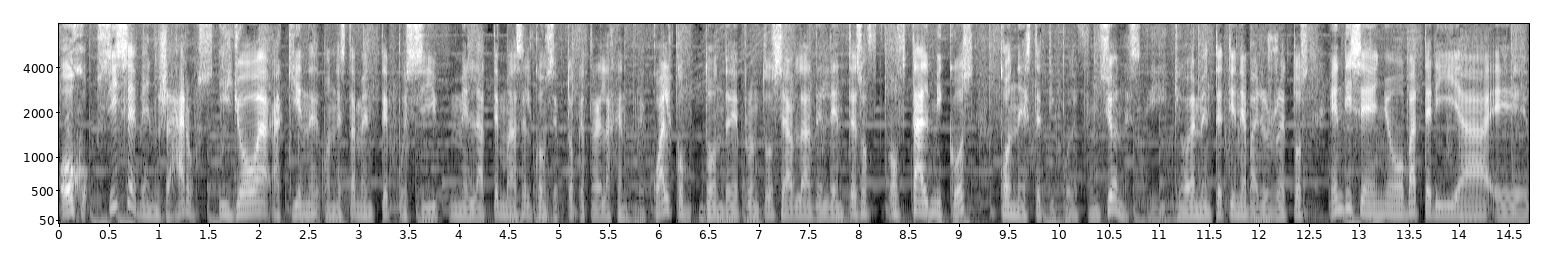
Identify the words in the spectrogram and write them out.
Ojo, sí se ven raros. Y yo aquí, honestamente, pues sí me late más el concepto que trae la gente de Qualcomm, donde de pronto se habla de lentes oftálmicos con este tipo de funciones. Y que obviamente tiene varios retos en diseño, batería, eh,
